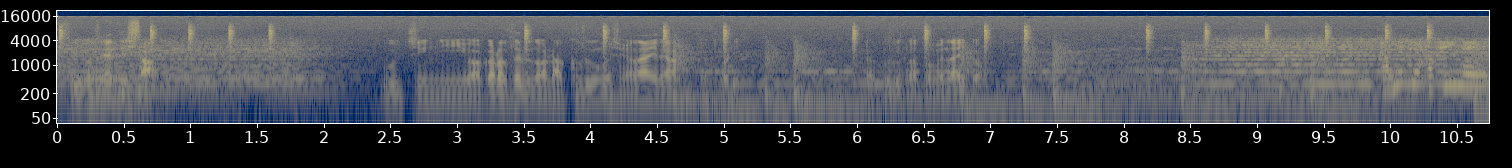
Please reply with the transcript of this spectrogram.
すいませんでした。プーチンに分からせるのはラックス軍しかないな。やっぱり。ラックス軍が止めないと。てほしいね。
